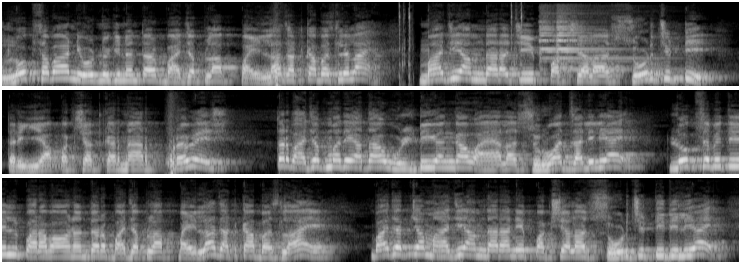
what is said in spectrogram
लोकसभा निवडणुकीनंतर भाजपला पहिला झटका बसलेला आहे. माजी आमदाराची पक्षाला सोडचिठ्ठी. तर या पक्षात करणार प्रवेश. तर भाजपमध्ये आता उलटी गंगा वायाला सुरुवात झालेली आहे. लोकसभेतील पराभवानंतर भाजपला पहिला झटका बसला आहे. भाजपच्या माजी आमदाराने पक्षाला सोडचिठ्ठी दिली आहे.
